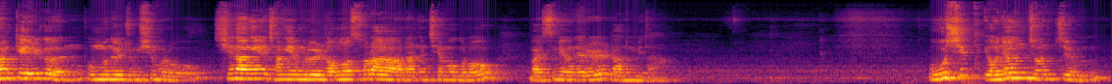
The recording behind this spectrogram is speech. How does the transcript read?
함께 읽은 본문을 중심으로 신앙의 장애물을 넘어서라 라는 제목으로 말씀의 은혜를 나눕니다. 50여 년 전쯤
